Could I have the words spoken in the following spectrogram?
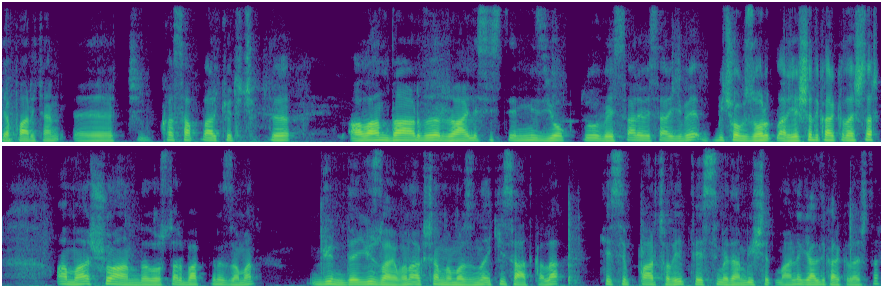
yaparken. Ee, kasaplar kötü çıktı alan dardı, raylı sistemimiz yoktu vesaire vesaire gibi birçok zorluklar yaşadık arkadaşlar. Ama şu anda dostlar baktığınız zaman günde 100 hayvanı akşam namazında 2 saat kala kesip parçalayıp teslim eden bir işletme haline geldik arkadaşlar.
